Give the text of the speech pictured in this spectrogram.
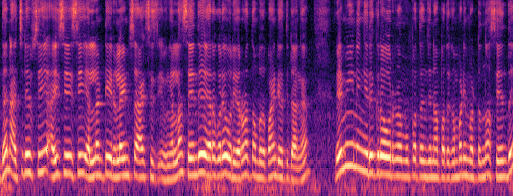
then HDFC ICICI LNT Reliance Axis இவங்கெல்லாம் சேர்ந்து ஏறக்குறைய ஒரு இரநூத்தம்பது பாயிண்ட் ஏற்றிட்டாங்க ரெமைனிங் இருக்கிற ஒரு முப்பத்தஞ்சு நாற்பது கம்பெனி மட்டும்தான் சேர்ந்து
